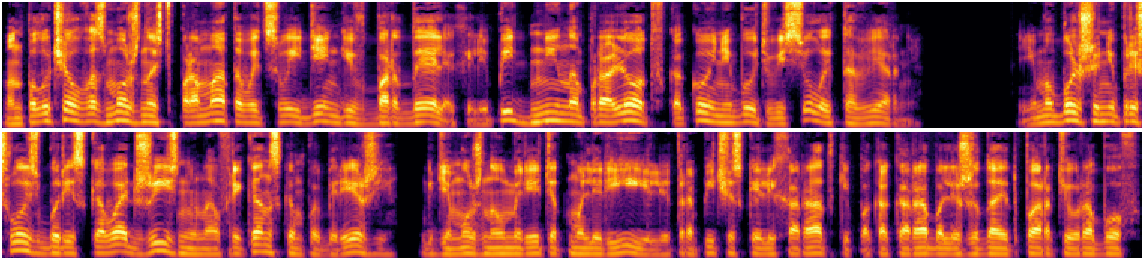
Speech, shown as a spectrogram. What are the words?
Он получал возможность проматывать свои деньги в борделях или пить дни напролет в какой-нибудь веселой таверне. Ему больше не пришлось бы рисковать жизнью на африканском побережье, где можно умереть от малярии или тропической лихорадки, пока корабль ожидает партию рабов.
